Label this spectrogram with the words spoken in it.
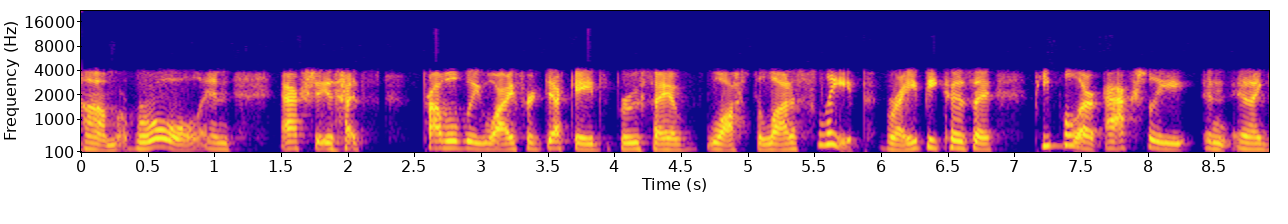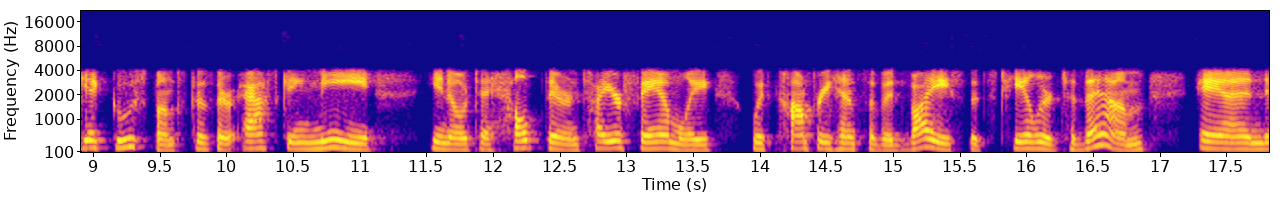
um, role, and actually that's probably why for decades, Bruce, I have lost a lot of sleep, right? Because uh, people are actually, and, and I get goosebumps because they're asking me you know, to help their entire family with comprehensive advice that's tailored to them. And,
